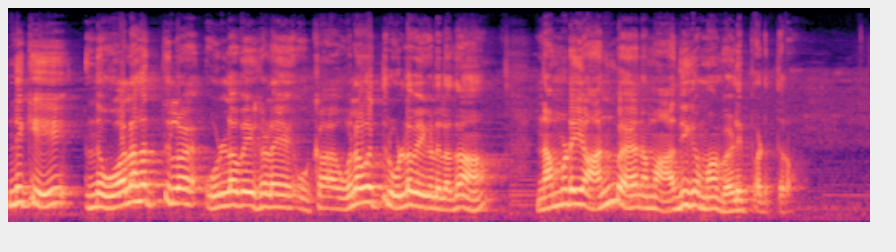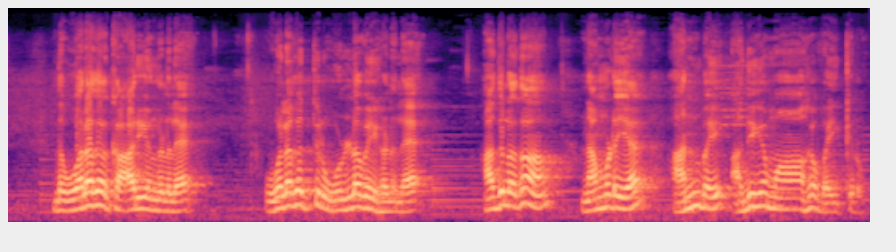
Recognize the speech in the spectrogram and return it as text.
இன்றைக்கி இந்த உலகத்தில் உள்ளவைகளை க- உலகத்தில் உள்ளவைகளில் தான் நம்முடைய அன்பை நம்ம அதிகமாக வெளிப்படுத்துகிறோம் இந்த உலக காரியங்களில் உலகத்தில் உள்ளவைகளில் அதில் தான் நம்முடைய அன்பை அதிகமாக வைக்கிறோம்.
